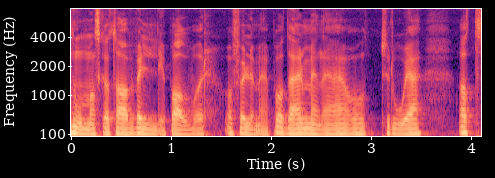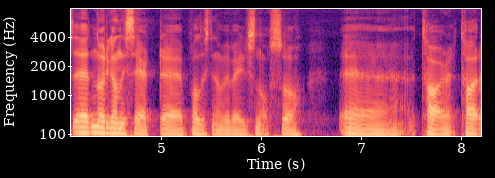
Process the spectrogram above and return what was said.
noe man skal ta veldig på alvor og følge med på. Der mener jeg og tror jeg at uh, den organiserte palestinabevegelsen også tar, tar,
